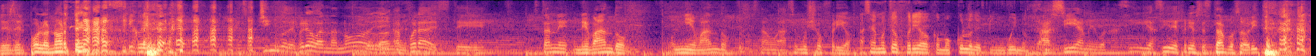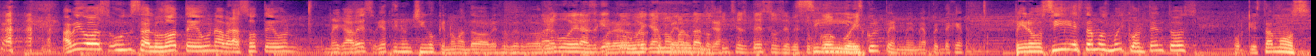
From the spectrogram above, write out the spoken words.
desde el Polo Norte. sí, güey. es un chingo de frío, banda, ¿no? Eh, afuera este, está ne- nevando o nievando. Está- hace mucho frío. Hace mucho frío como culo de pingüino. Así, amigos, así, así de fríos estamos ahorita. amigos, un saludote, un abrazote, un mega beso. Ya tiene un chingo que no mandaba besos, ¿verdad? amigo? Algo eras Gecko, güey. Ya no pero manda pues los ya. pinches besos de Sí, besucón, güey. discúlpenme, me apendejé. Pero sí, estamos muy contentos porque estamos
